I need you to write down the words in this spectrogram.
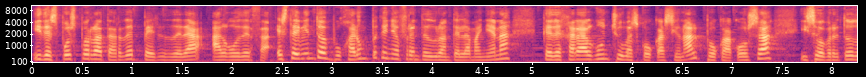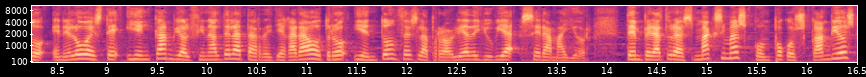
y después por la tarde perderá algo de za. Este viento empujará un pequeño frente durante la mañana que dejará algún chubasco ocasional, poca cosa, y sobre todo en el oeste y en cambio al final de la tarde llegará otro y entonces la probabilidad de lluvia será mayor. Temperaturas máximas con pocos cambios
